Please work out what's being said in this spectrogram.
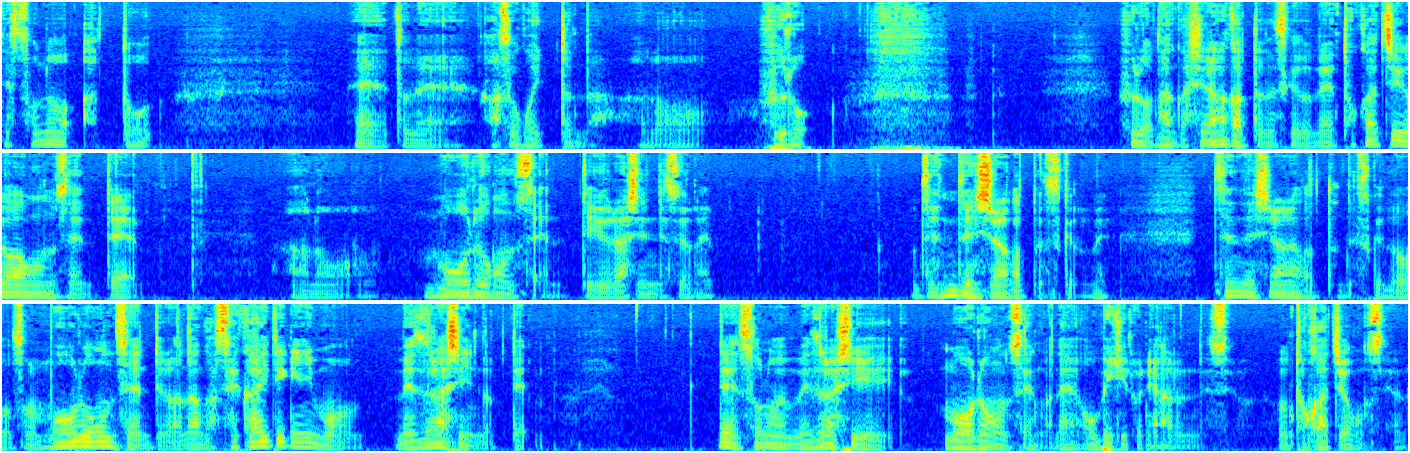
で、その後、えっ、ー、とね、あそこ行ったんだ。あの、風呂。風呂なんか知らなかったんですけどね、十勝川温泉って、あの、モール温泉っていうらしいんですよね。全然知らなかったですけどね。全然知らなかったんですけど、そのモール温泉っていうのはなんか世界的にも珍しいんだって。で、その珍しいモール温泉がね、帯広にあるんですよ。十勝温泉。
